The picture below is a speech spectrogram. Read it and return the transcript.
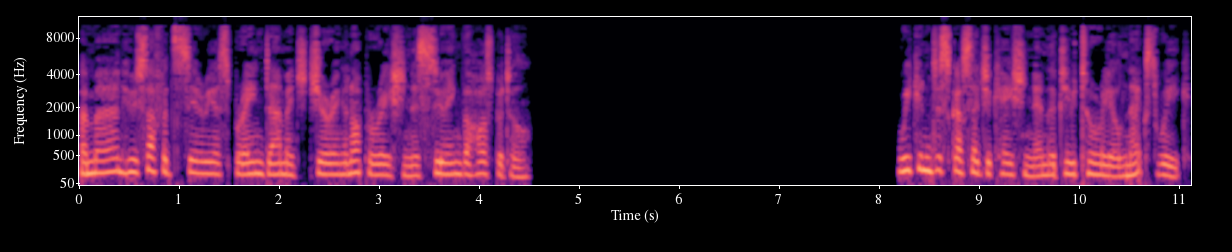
A man who suffered serious brain damage during an operation is suing the hospital. We can discuss education in the tutorial next week.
